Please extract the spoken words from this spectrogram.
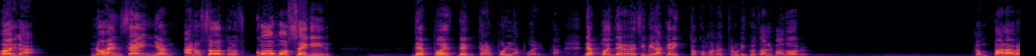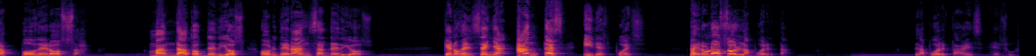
oiga, nos enseñan a nosotros cómo seguir después de entrar por la puerta, después de recibir a Cristo como nuestro único Salvador. Son palabras poderosas, mandatos de Dios, ordenanzas de Dios, que nos enseñan antes y después. Pero no son la puerta. La puerta es Jesús.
